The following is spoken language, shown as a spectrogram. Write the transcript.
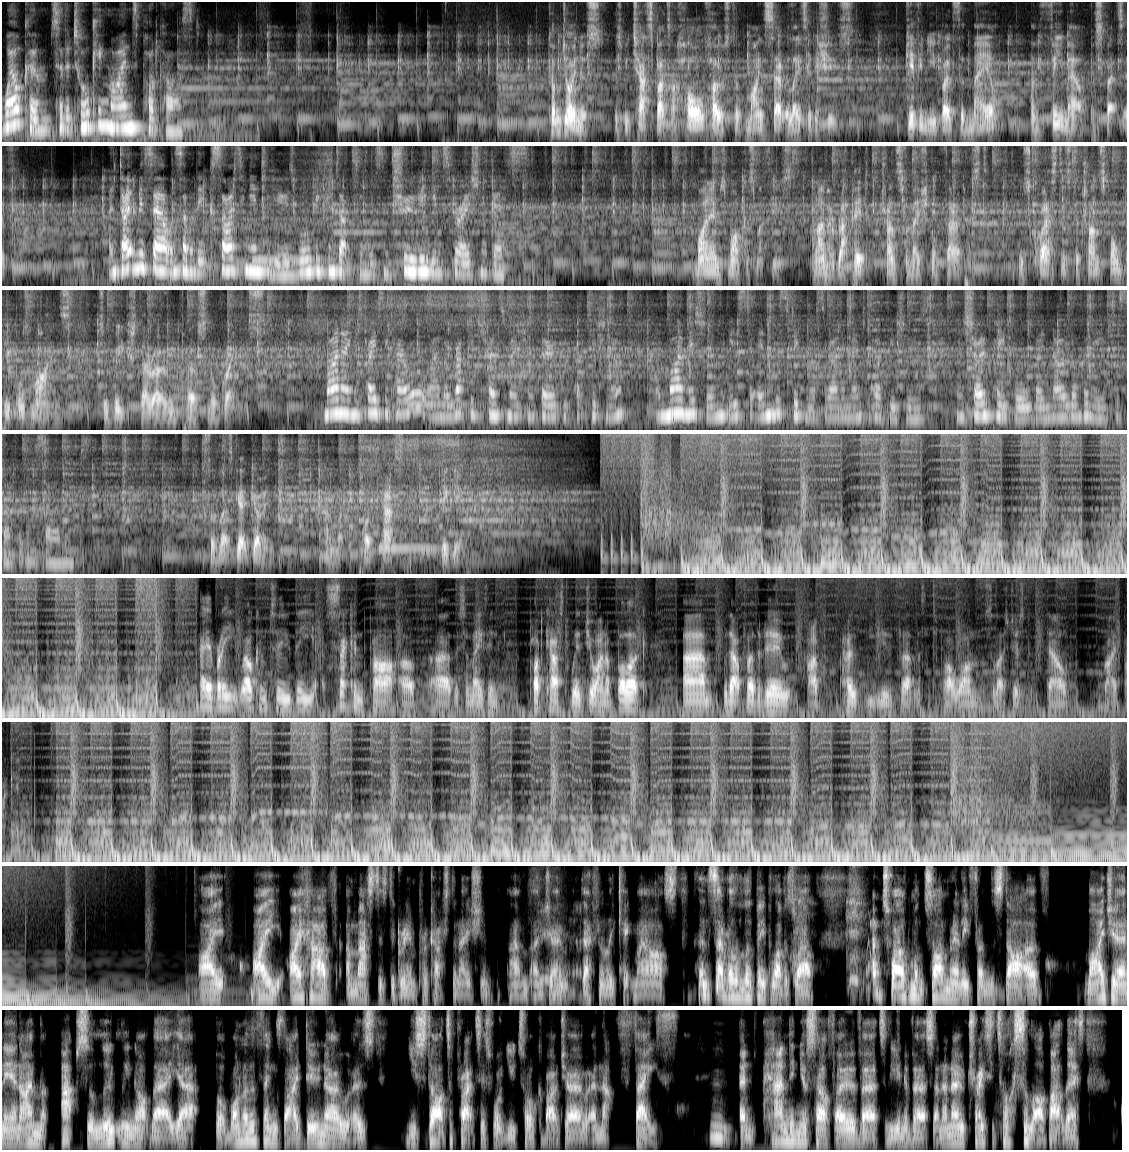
Welcome to the Talking Minds podcast. Come join us as we chat about a whole host of mindset related issues, giving you both the male and female perspective. And don't miss out on some of the exciting interviews we'll be conducting with some truly inspirational guests. My name's Marcus Matthews, and I'm a rapid transformational therapist whose quest is to transform people's minds to reach their own personal greatness. My name is Tracy Carroll. I'm a rapid transformational therapy practitioner, and my mission is to end the stigma surrounding mental health issues and show people they no longer need to suffer in silence. So let's get going and let the podcast begin. Hey, everybody, welcome to the second part of uh, this amazing podcast with Joanna Bullock. Um, without further ado, I hope you've uh, listened to part one, so let's just delve right back in. I I I have a master's degree in procrastination, um, and Joe definitely kicked my ass, and several other people have as well. I'm 12 months on really from the start of my journey, and I'm absolutely not there yet. But one of the things that I do know is you start to practice what you talk about, Joe, and that faith. Mm. And handing yourself over to the universe. And I know Tracy talks a lot about this.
